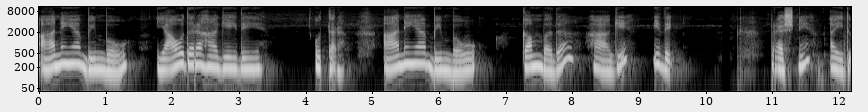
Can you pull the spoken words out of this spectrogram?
ಆನೆಯ ಬಿಂಬವು ಯಾವುದರ ಹಾಗೆ ಇದೆ? ಉತ್ತರ. ಆನೆಯ ಬಿಂಬವು ಕಂಬದ ಹಾಗೆ ಇದೆ. ಪ್ರಶ್ನೆ ಐದು.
